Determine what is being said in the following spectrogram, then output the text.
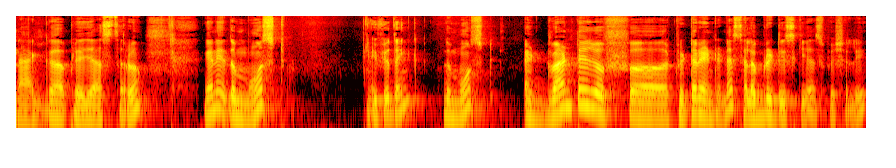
నాగ్గా ప్లే చేస్తారు. కానీ the most if you think the most advantage of Twitter ఏంటంటే సెలబ్రిటీస్కి ఎస్పెషల్లీ.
